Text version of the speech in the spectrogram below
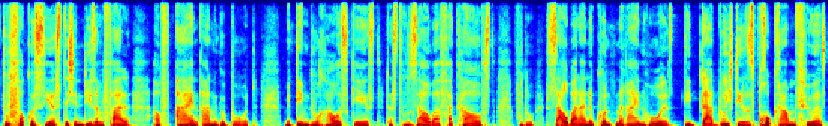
Du fokussierst dich in diesem Fall auf ein Angebot, mit dem du rausgehst, dass du sauber verkaufst, wo du sauber deine Kunden reinholst, die dadurch dieses Programm führst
